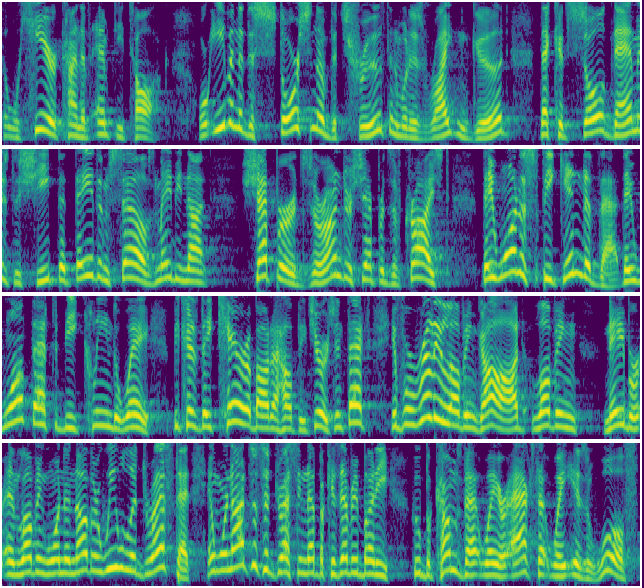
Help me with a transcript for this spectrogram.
that will hear kind of empty talk, or even a distortion of the truth and what is right and good that could so damage the sheep that they themselves, maybe not shepherds or under shepherds of Christ, they want to speak into that. They want that to be cleaned away because they care about a healthy church. In fact, if we're really loving God, loving neighbor, and loving one another, we will address that. And we're not just addressing that because everybody who becomes that way or acts that way is a wolf,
